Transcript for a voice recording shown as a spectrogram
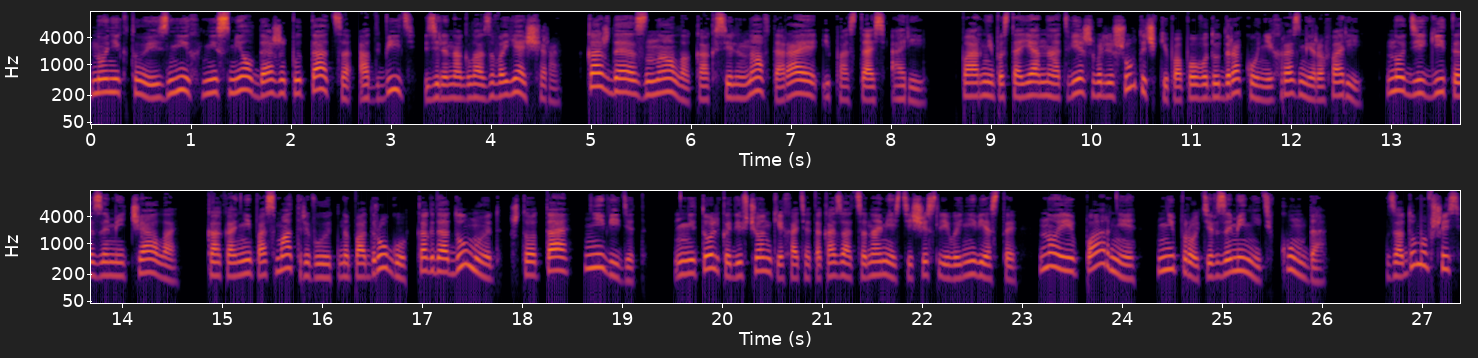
Но никто из них не смел даже пытаться отбить зеленоглазого ящера. Каждая знала, как сильна вторая ипостась Ари. Парни постоянно отвешивали шуточки по поводу драконьих размеров Ари, но Дигита замечала, как они посматривают на подругу, когда думают, что та не видит. Не только девчонки хотят оказаться на месте счастливой невесты, но и парни не против заменить кунда. Задумавшись,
